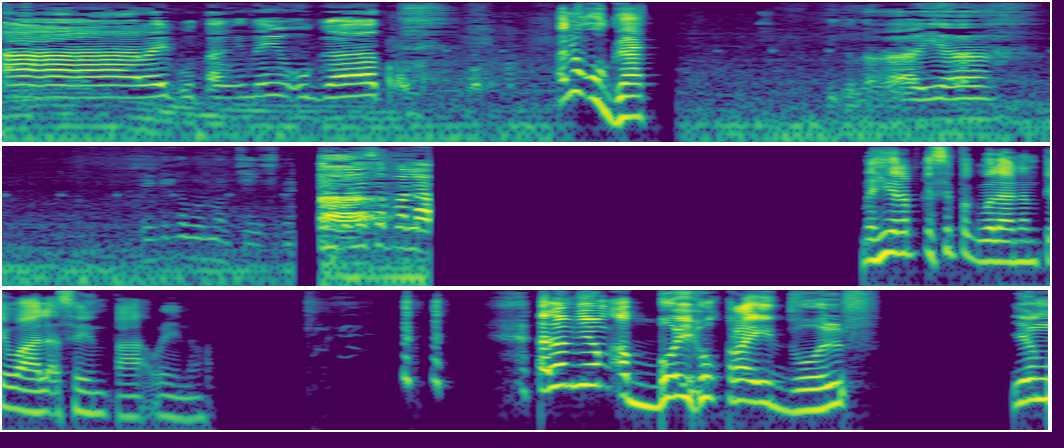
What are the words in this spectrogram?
Aray, putang ina yung ugat. Anong ugat? Hindi ko na kaya. Pwede ka ba mag-change na? Wala sa Palawan. Mahirap kasi pag wala ng tiwala sa yung tao eh, no? Alam niyo yung A Boy Who Cried Wolf? Yung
